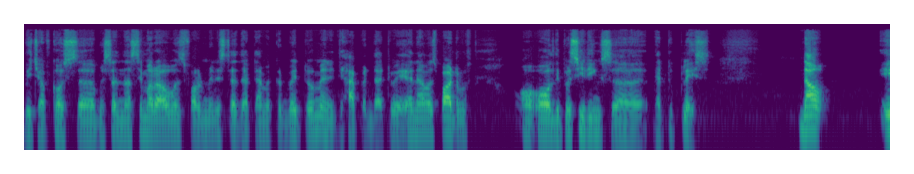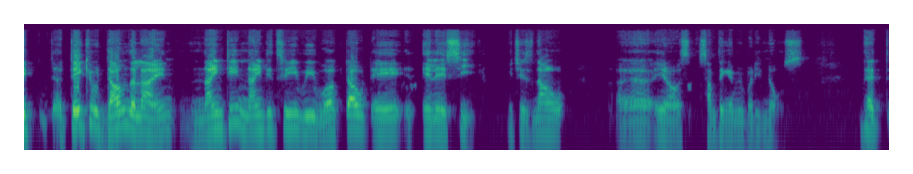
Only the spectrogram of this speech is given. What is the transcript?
which of course uh, Mr. Narasimha Rao was foreign minister at that time. I conveyed to him, and it happened that way. And I was part of all, all the proceedings uh, that took place. Now, it uh, take you down the line. 1993, we worked out a LAC, which is now, uh, you know, something everybody knows. That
